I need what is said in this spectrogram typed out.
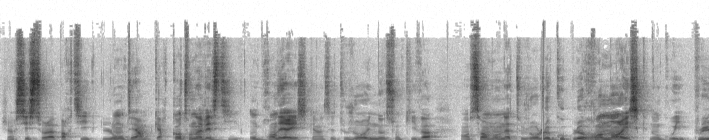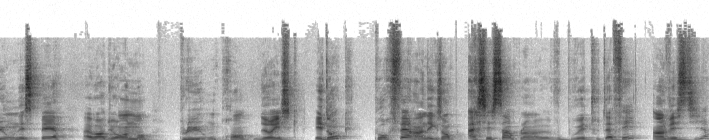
J'insiste sur la partie long terme, car quand on investit, on prend des risques. Hein. C'est toujours une notion qui va ensemble. On a toujours le couple rendement-risque. Donc oui, plus on espère avoir du rendement, plus on prend de risques. Et donc, pour faire un exemple assez simple, hein, vous pouvez tout à fait investir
